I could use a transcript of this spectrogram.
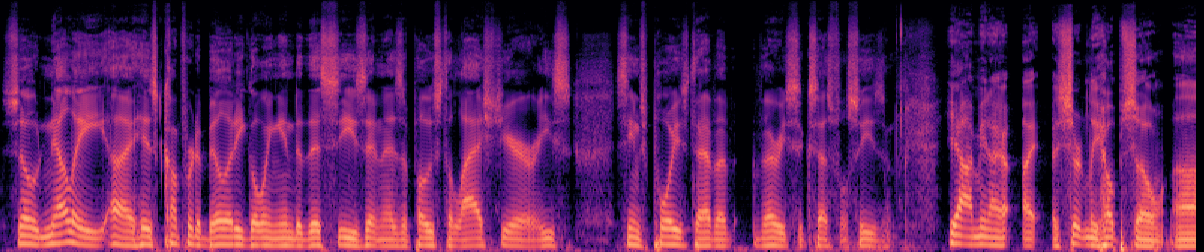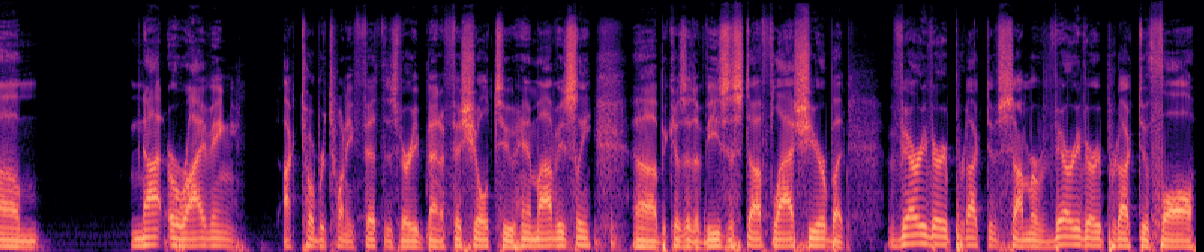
So Nelly, uh, his comfortability going into this season as opposed to last year, he seems poised to have a very successful season. Yeah, I mean, I I, I certainly hope so. Um, not arriving October 25th is very beneficial to him, obviously, uh, because of the visa stuff last year. But very, very productive summer, very, very productive fall.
